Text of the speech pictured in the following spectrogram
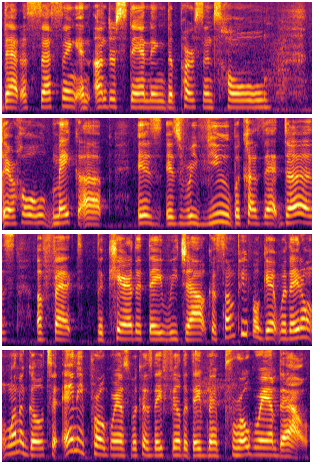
that assessing and understanding the person's whole, their whole makeup is is reviewed because that does affect the care that they reach out because some people get where they don't want to go to any programs because they feel that they've been programmed out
